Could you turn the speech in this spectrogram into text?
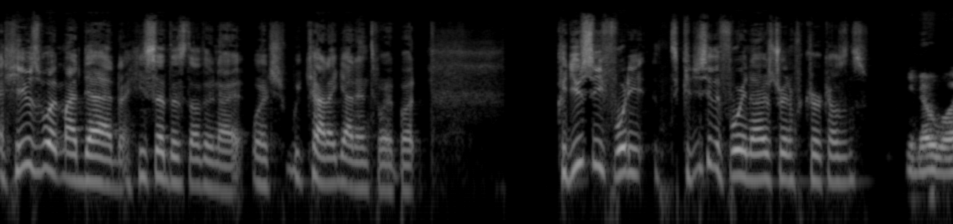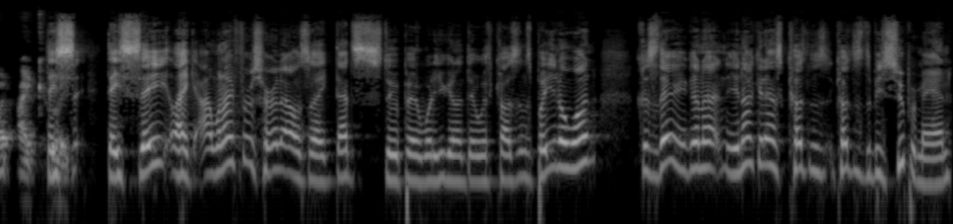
And here's what my dad he said this the other night, which we kind of got into it, but could you see 40 could you see the 49ers trading for Kirk Cousins? You know what? I could. They say, they say like I, when I first heard it, I was like, "That's stupid. What are you gonna do with Cousins?" But you know what? Because there you're gonna you're not gonna ask Cousins Cousins to be Superman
